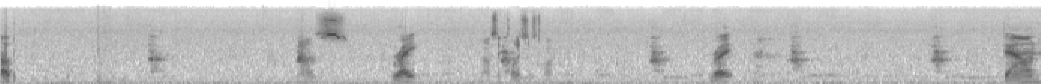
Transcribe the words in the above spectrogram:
Up. Yes. right, That was the closest one. right. Down,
